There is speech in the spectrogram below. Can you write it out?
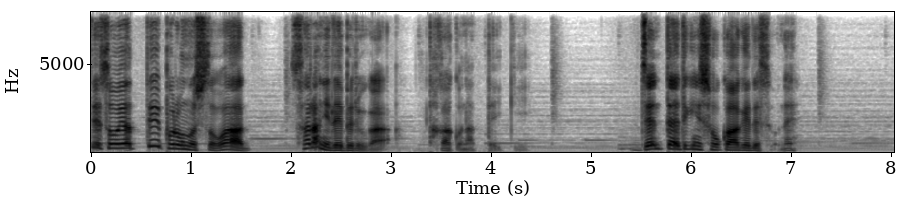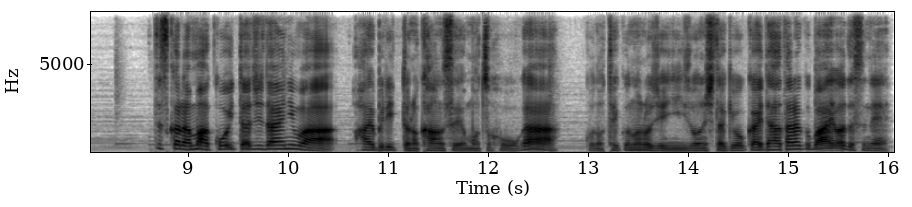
でそうやってプロの人はさらにレベルが高くなっていき全体的に底上げですよね。ですからまあこういった時代にはハイブリッドの感性を持つ方がこのテクノロジーに依存した業界で働く場合はですね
